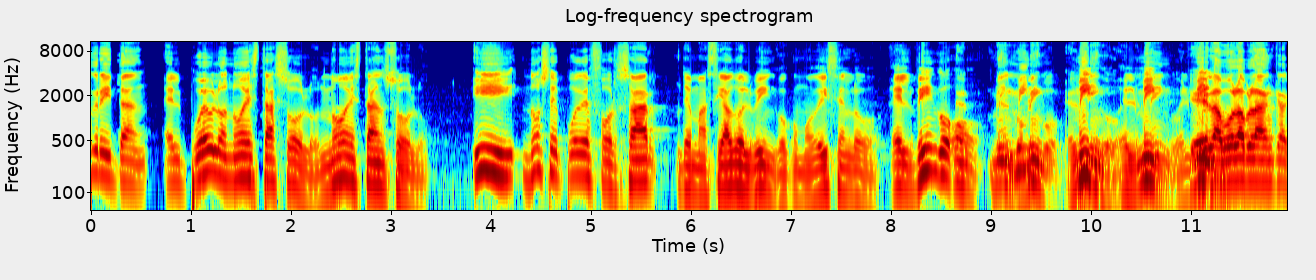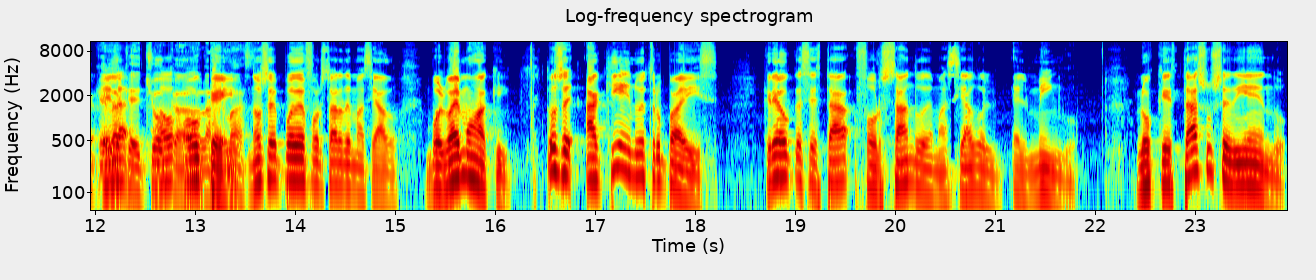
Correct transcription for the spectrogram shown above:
Gritan, el pueblo no está solo, no están solo. Y no se puede forzar demasiado el bingo, como dicen los... El bingo o... El mingo. El mingo, el mingo. El es la bola blanca, que es la, que choca a las ok, demás. no se puede forzar demasiado. Volvemos aquí. Entonces, aquí en nuestro país, creo que se está forzando demasiado el, el mingo. Lo que está sucediendo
